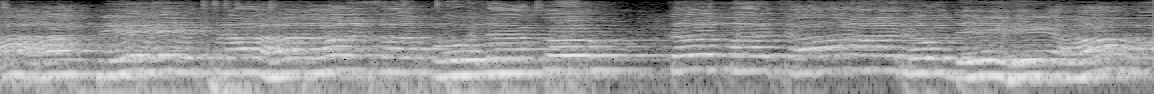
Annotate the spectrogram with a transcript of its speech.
આપે પ્રહસ પુલકો તમાચારો દેહા જય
